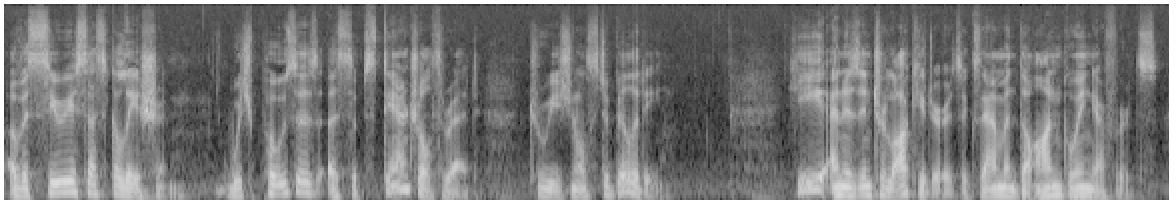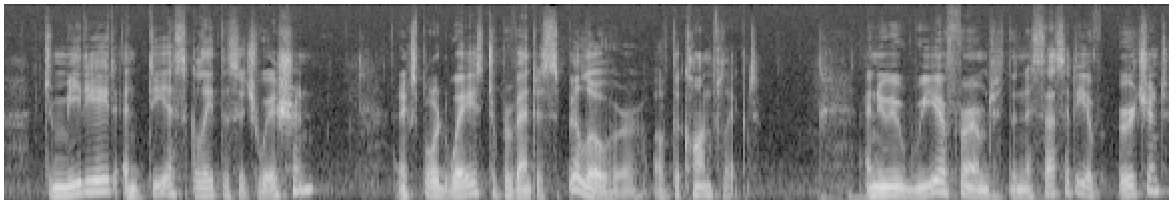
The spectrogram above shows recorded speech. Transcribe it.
of a serious escalation, which poses a substantial threat to regional stability. He and his interlocutors examined the ongoing efforts to mediate and de escalate the situation and explored ways to prevent a spillover of the conflict. And he reaffirmed the necessity of urgent,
